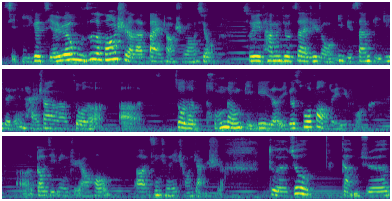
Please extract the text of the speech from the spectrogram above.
节以一个节约物资的方式来办一场时装秀，所以他们就在这种一比三比例的人台上呢，做了呃做了同等比例的一个缩放对衣服，呃高级定制，然后呃进行了一场展示。对，就感觉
